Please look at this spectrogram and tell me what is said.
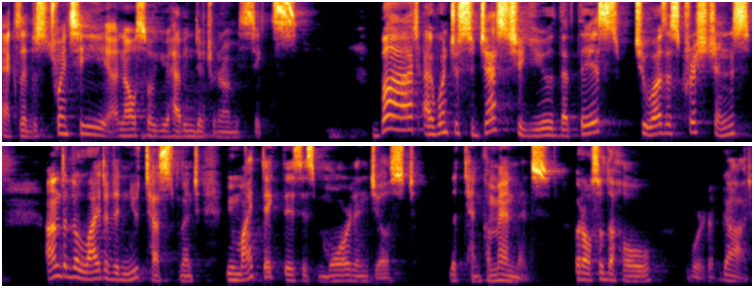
Exodus 20, and also you have in Deuteronomy 6. But I want to suggest to you that this, to us as Christians, under the light of the New Testament, we might take this as more than just the Ten Commandments, but also the whole Word of God.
